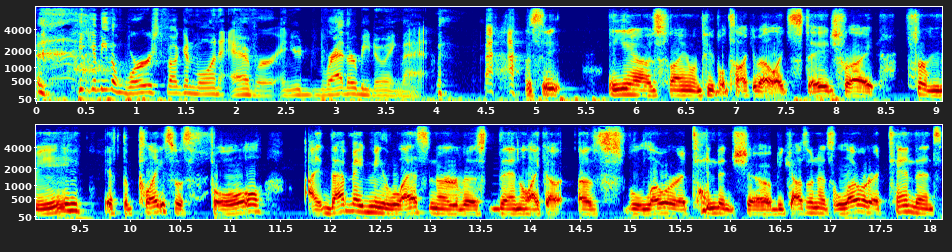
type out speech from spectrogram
he could be the worst fucking one ever, and you'd rather be doing that. See, you know, it's funny when people talk about like stage fright. For me, if the place was full, I, that made me less nervous than like a, a lower attendance show because when it's lower attendance,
